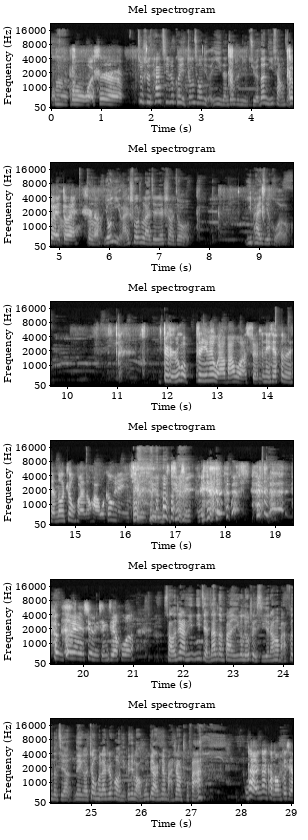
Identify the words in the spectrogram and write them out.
嗯，不，我是，就是他其实可以征求你的意见，就是你觉得你想怎么样？对对，是的，由你来说出来这件事儿就一拍即合了。就是如果不是因为我要把我随的那些份子钱都挣回来的话，我更愿意去 去去旅，更愿意去旅行结婚。嫂子，这样你你简单的办一个流水席，然后把份子结那个挣回来之后，你跟你老公第二天马上出发。那那可能不行，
